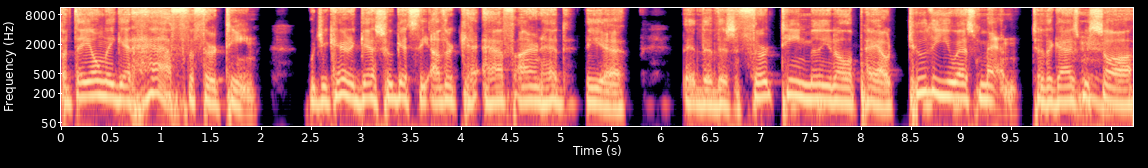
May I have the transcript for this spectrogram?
but they only get half the thirteen. Would you care to guess who gets the other half? Ironhead. The, uh, the, the there's a thirteen million dollar payout to the U.S. men to the guys we hmm. saw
